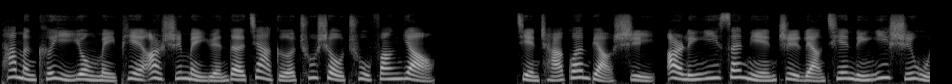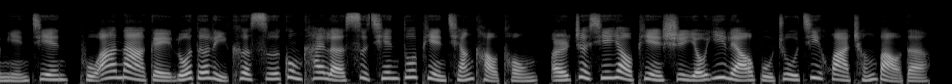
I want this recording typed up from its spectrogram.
他们可以用每片二十美元的价格出售处方药。检察官表示，二零一三年至两千零一十五年间，普阿纳给罗德里克斯共开了四千多片强考酮，而这些药片是由医疗补助计划承保的。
